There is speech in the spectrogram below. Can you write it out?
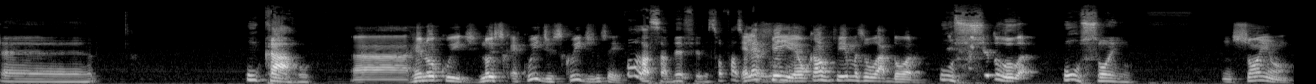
É... Um carro. Uh, Renault Quid. No, é Quid? Squid? Não sei. Vamos lá saber, filho. Só faço Ele é feio, é um carro feio, mas eu adoro. Um, do Lula. Um sonho. Um sonho?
